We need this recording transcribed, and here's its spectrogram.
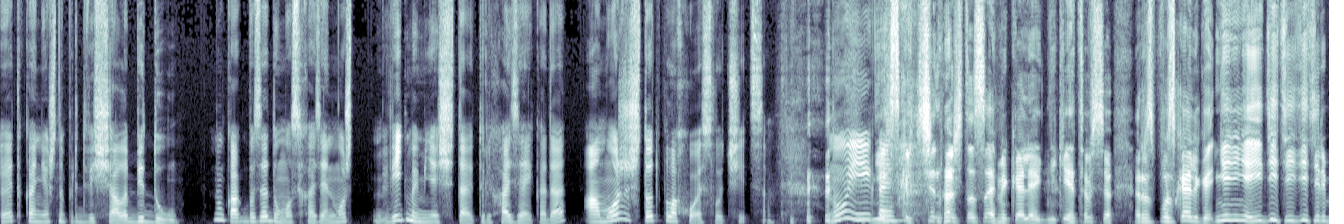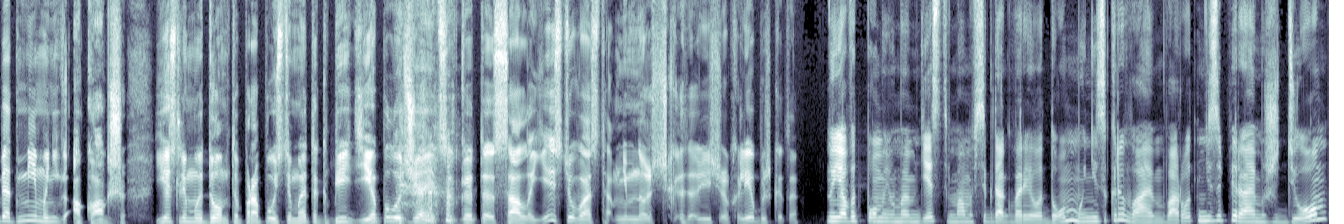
это, конечно, предвещало беду. Ну, как бы задумался хозяин. Может, ведьмой меня считают или хозяйка, да? А может, что-то плохое случится. Ну и... Не исключено, что сами коллегники это все распускали. Не-не-не, идите, идите, ребят, мимо. А как же, если мы дом-то пропустим, это к беде получается. Это сало есть у вас там немножечко, еще хлебушка-то. Ну, я вот помню в моем детстве, мама всегда говорила, дом мы не закрываем, ворот не запираем, ждем,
